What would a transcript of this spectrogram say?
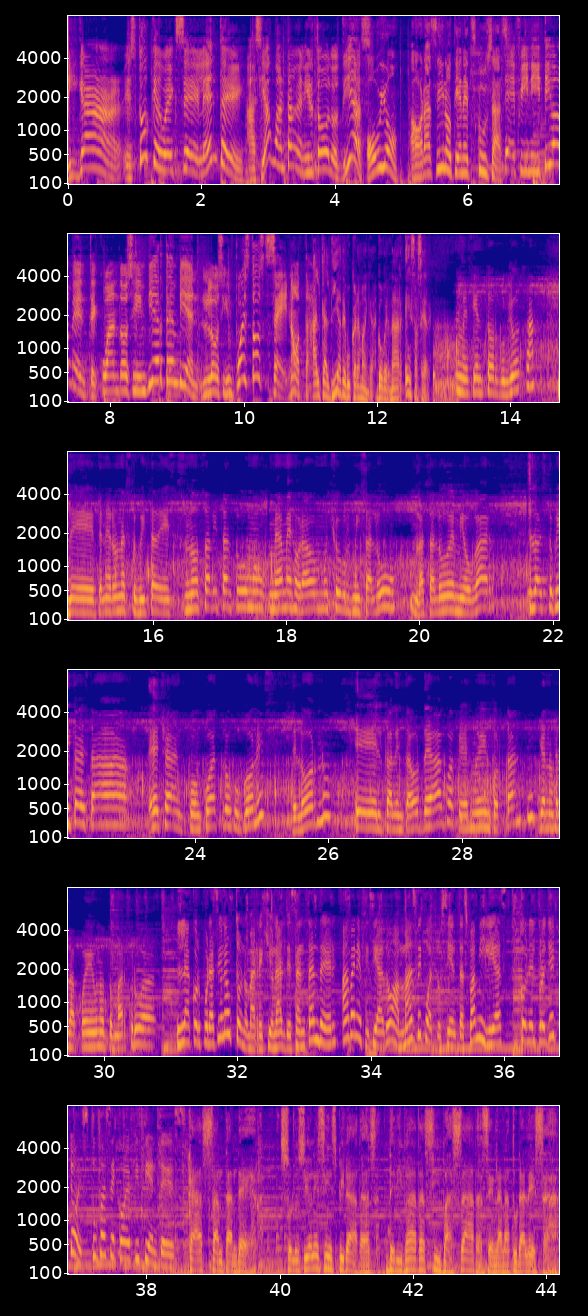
Oiga, esto quedó excelente. Así aguantan venir todos los días. Obvio, ahora sí no tiene excusas. Definitivamente, cuando se invierten bien los impuestos, se nota. Alcaldía de Bucaramanga. Gobernar es hacer. Me siento orgullosa de tener una estufita de esas. No salí tanto humo, me ha mejorado mucho mi salud, la salud de mi hogar. La estufita está hecha con cuatro jugones del horno, el calentador de agua, que es muy importante, ya no se la puede uno tomar cruda. La Corporación Autónoma Regional de Santander ha beneficiado a más de 400 familias con el proyecto Estufas Ecoeficientes. CAS Santander. Soluciones inspiradas, derivadas y basadas en la naturaleza.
